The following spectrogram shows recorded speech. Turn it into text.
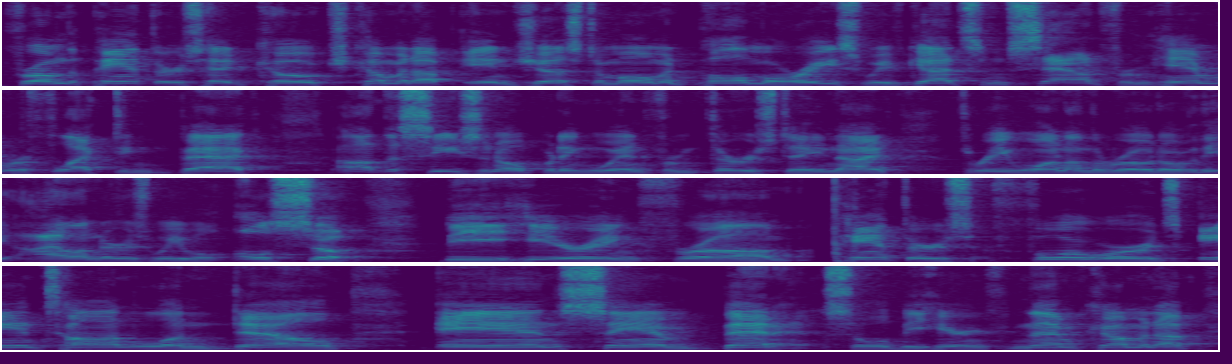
from the Panthers head coach coming up in just a moment, Paul Maurice. We've got some sound from him reflecting back on the season opening win from Thursday night, 3 1 on the road over the Islanders. We will also be hearing from Panthers forwards Anton Lundell and Sam Bennett. So we'll be hearing from them coming up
